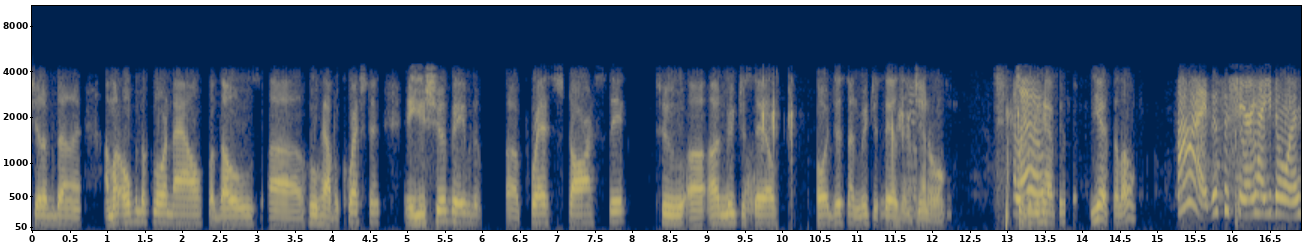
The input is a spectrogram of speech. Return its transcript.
should have done. I'm going to open the floor now for those uh, who have a question, and you should be able to uh, press star six to uh, unmute yourself, or just unmute yourselves in general. Hello. Yes, hello. Hi, this is Sherry. How you doing?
